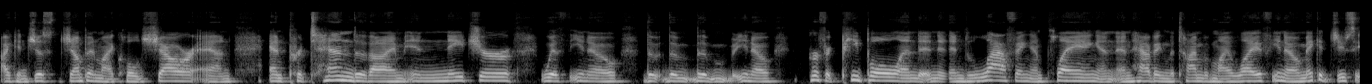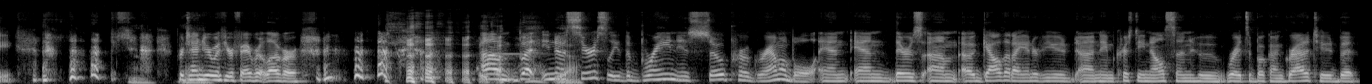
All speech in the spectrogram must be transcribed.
I can just jump in my cold shower and, and pretend that I'm in nature with, you know, the, the, the, you know, perfect people and, and, and laughing and playing and, and having the time of my life, you know, make it juicy. Pretend yeah. you're with your favorite lover. um, but you know, yeah. seriously, the brain is so programmable. And and there's um, a gal that I interviewed uh, named Christy Nelson who writes a book on gratitude. But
